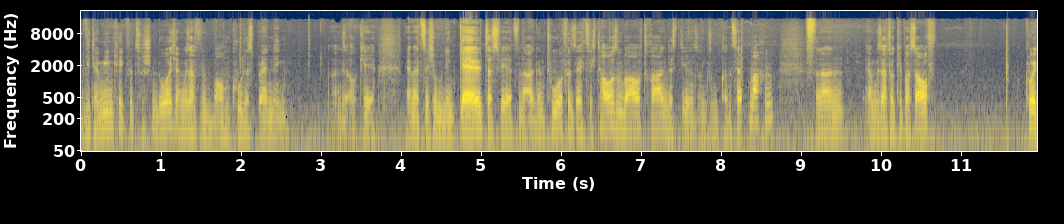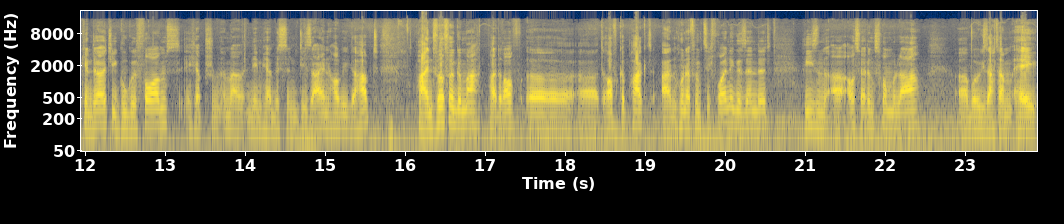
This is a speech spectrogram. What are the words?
Vitaminkick für zwischendurch. Wir haben gesagt, wir brauchen cooles Branding. Wir haben gesagt, okay, wir haben jetzt nicht unbedingt Geld, dass wir jetzt eine Agentur für 60.000 beauftragen, dass die uns ein Konzept machen, sondern wir haben gesagt, okay, pass auf, Quick and Dirty, Google Forms. Ich habe schon immer nebenher ein bisschen Design-Hobby gehabt. Ein paar Entwürfe gemacht, ein paar drauf, äh, äh draufgepackt, an 150 Freunde gesendet. Riesen äh, Auswertungsformular, äh, wo wir gesagt haben, hey,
